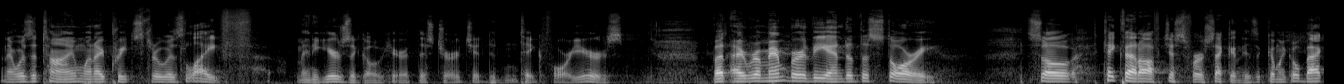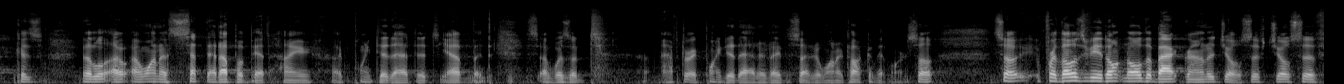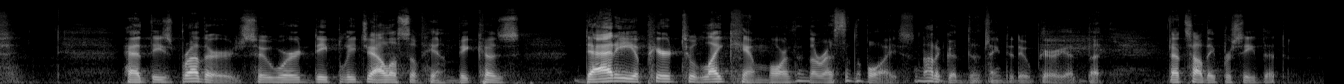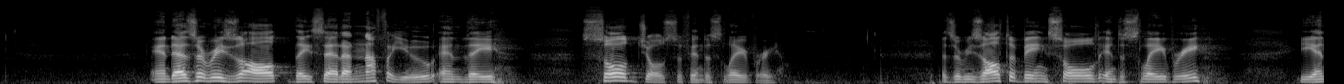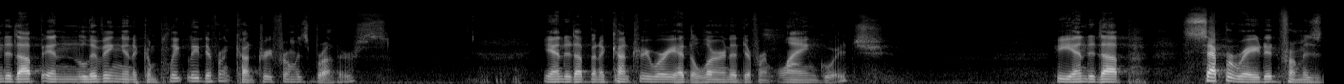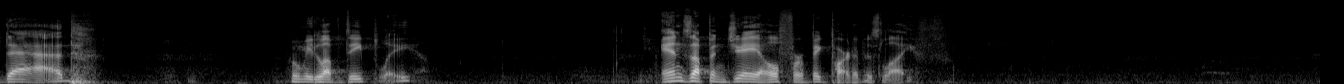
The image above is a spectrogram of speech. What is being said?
And there was a time when I preached through his life many years ago here at this church. It didn't take four years. But I remember the end of the story. So take that off just for a second. Is it? Can we go back? Because I, I want to set that up a bit. I, I pointed at it, yeah, but I wasn't. After I pointed at it, I decided I want to talk a bit more. So, so for those of you who don't know the background of Joseph, Joseph had these brothers who were deeply jealous of him because daddy appeared to like him more than the rest of the boys. Not a good thing to do, period, but that's how they perceived it. And as a result, they said, Enough of you, and they sold Joseph into slavery. As a result of being sold into slavery, he ended up in living in a completely different country from his brothers. He ended up in a country where he had to learn a different language. He ended up separated from his dad, whom he loved deeply. ends up in jail for a big part of his life.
